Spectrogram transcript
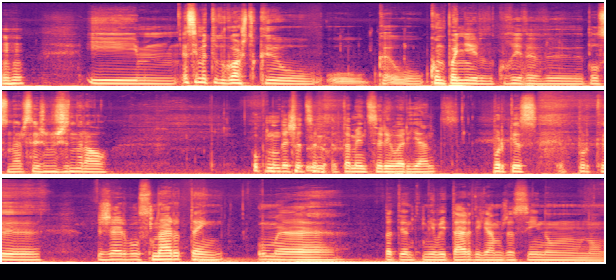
Uhum. E acima de tudo gosto que o, o, o companheiro de corrida de Bolsonaro seja um general. O que não deixa de ser- também de ser hilariante, porque, porque Jair Bolsonaro tem uma patente militar, digamos assim, não, não,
